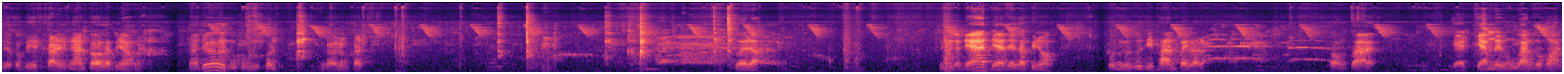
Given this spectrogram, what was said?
กินแล้วก็ไปเฮ็ดการงานต่อครับพี่น้องมาเด้อทุกคนทุกคนเราน้ำกันสวยละคือก็แดดแดดเด้อครับพี่น้องฝนก็คือสิผ่านไปแล้วล่ะท้องฟ้าแดดแจ่มเลยของว่างก็ฮ้อน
